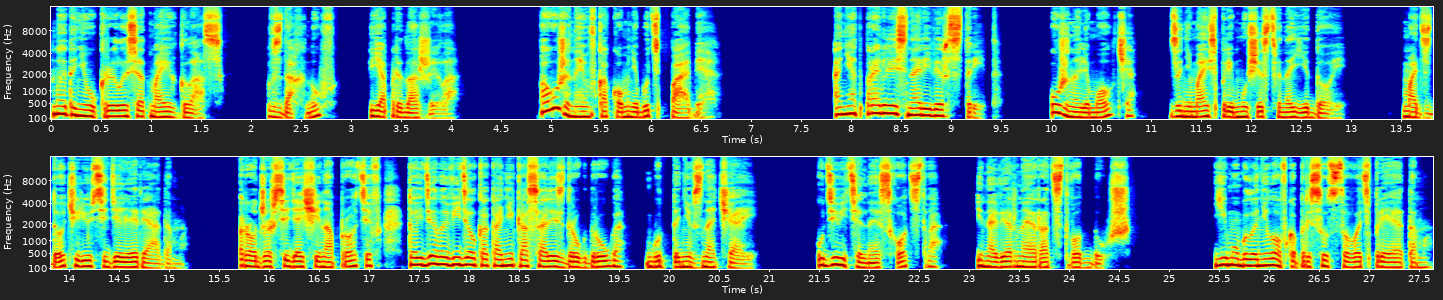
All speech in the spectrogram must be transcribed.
но это не укрылось от моих глаз. Вздохнув, я предложила. «Поужинаем в каком-нибудь пабе». Они отправились на Ривер-стрит. Ужинали молча, занимаясь преимущественно едой. Мать с дочерью сидели рядом. Роджер, сидящий напротив, то и дело видел, как они касались друг друга, будто невзначай. Удивительное сходство и, наверное, родство душ. Ему было неловко присутствовать при этом.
